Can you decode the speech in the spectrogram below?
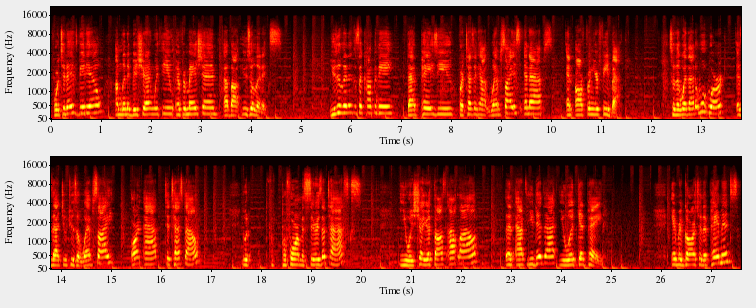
For today's video, I'm going to be sharing with you information about Userlytics. Userlytics is a company that pays you for testing out websites and apps and offering your feedback. So the way that it would work is that you choose a website or an app to test out. You would perform a series of tasks. You would share your thoughts out loud. And after you did that, you would get paid. In regards to the payments,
